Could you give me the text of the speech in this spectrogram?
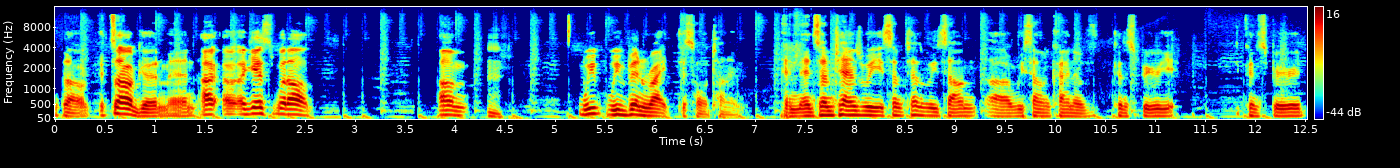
It's all it's all good, man. I I I guess what I'll um Mm. we we've been right this whole time. And and sometimes we sometimes we sound uh we sound kind of conspiracy conspiracy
